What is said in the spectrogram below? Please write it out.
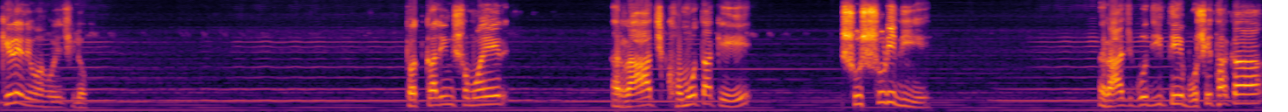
কেড়ে নেওয়া হয়েছিল। তৎকালীন সময়ের রাজ ক্ষমতাকে সুশ্রুড়ি দিয়ে রাজগদিতে বসে থাকা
